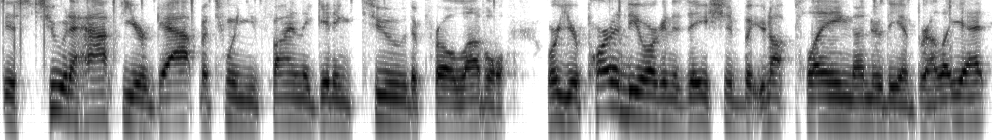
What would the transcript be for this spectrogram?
this two and a half year gap between you finally getting to the pro level where you're part of the organization, but you're not playing under the umbrella yet.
